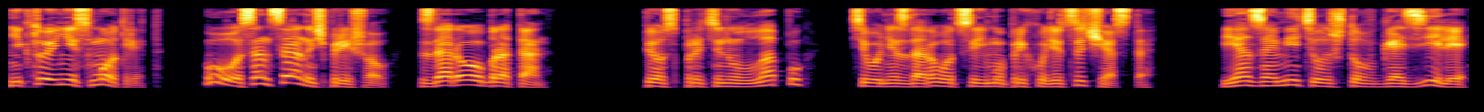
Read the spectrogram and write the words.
никто и не смотрит. О, Сансаныч пришел. Здорово, братан». Пес протянул лапу, сегодня здороваться ему приходится часто. Я заметил, что в «Газели»,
